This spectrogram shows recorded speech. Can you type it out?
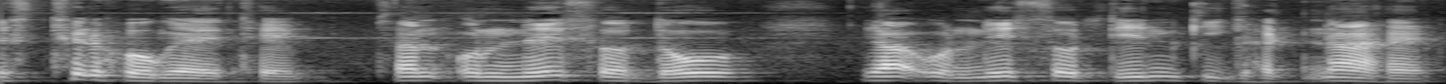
स्थिर हो गए थे। सन 1902 या 1903 की घटना है।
